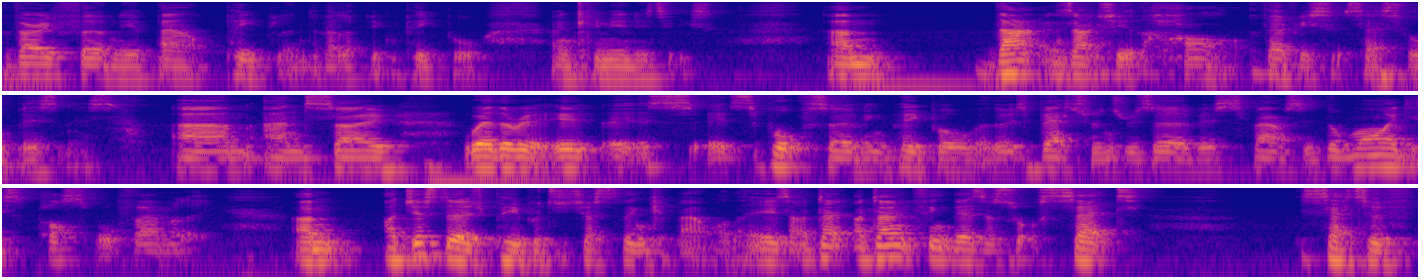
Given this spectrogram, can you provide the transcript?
very firmly about people and developing people and communities. Um, that is actually at the heart of every successful business. Um, and so, whether it, it, it's, it's, support for serving people, whether it's veterans, reservists, spouses, the widest possible family, um, I just urge people to just think about what that is. I don't, I don't think there's a sort of set set of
